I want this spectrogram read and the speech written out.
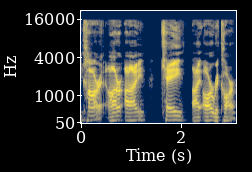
Ricard, R I K I R Ricard,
